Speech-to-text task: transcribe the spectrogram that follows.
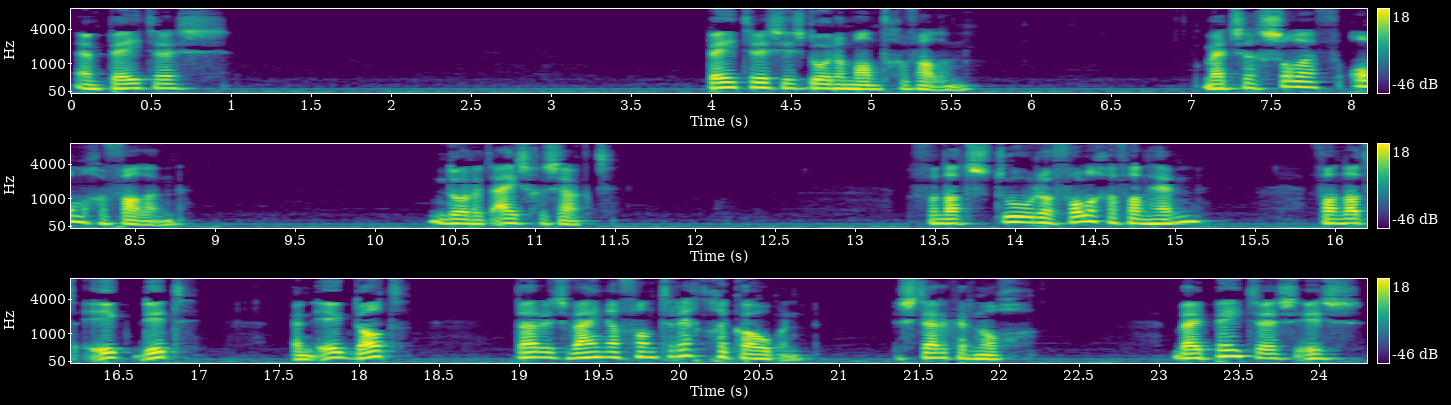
En Petrus, Petrus is door de mand gevallen, met zichzelf omgevallen, door het ijs gezakt. Van dat stoere volgen van hem, van dat ik dit en ik dat, daar is weinig van terechtgekomen. Sterker nog, bij Petrus is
